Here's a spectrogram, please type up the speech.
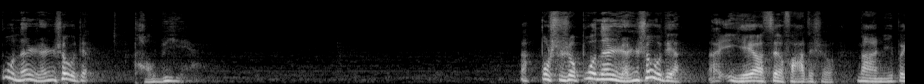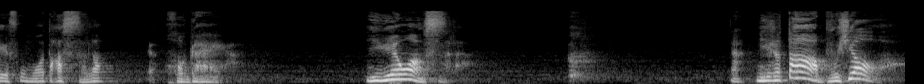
不能忍受的逃避啊，不是说不能忍受的。啊，也要责罚的时候，那你被父母打死了，活该呀！你冤枉死了啊！你是大不孝啊！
